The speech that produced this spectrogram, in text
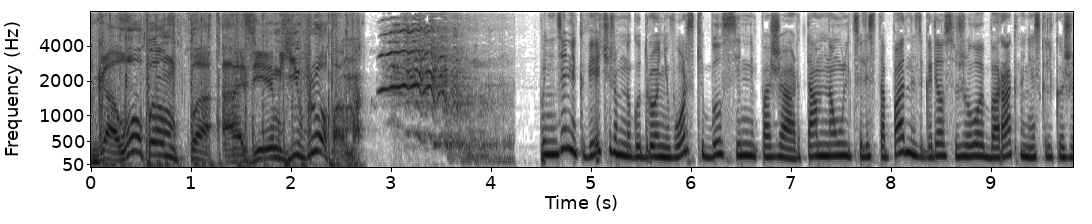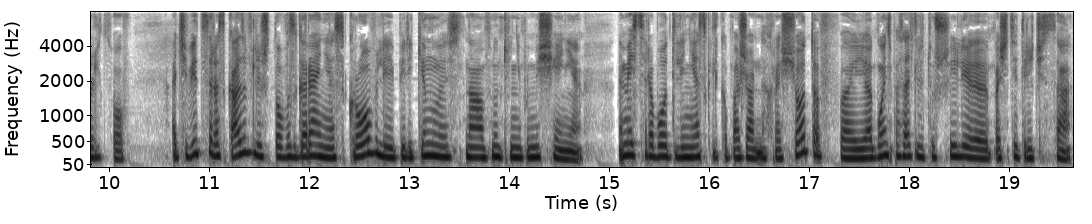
Галопом по Азиям Европам! Понедельник вечером на Гудроне в был сильный пожар. Там на улице Листопадной загорелся жилой барак на несколько жильцов. Очевидцы рассказывали, что возгорание с кровли перекинулось на внутреннее помещение. На месте работали несколько пожарных расчетов, и огонь спасатели тушили почти три часа.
